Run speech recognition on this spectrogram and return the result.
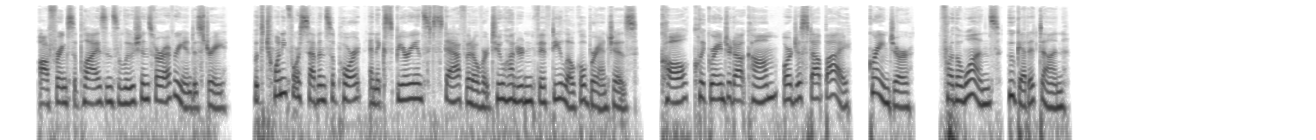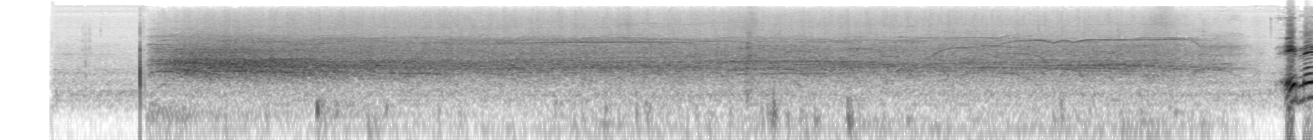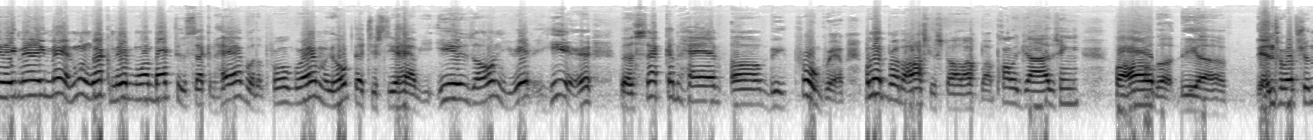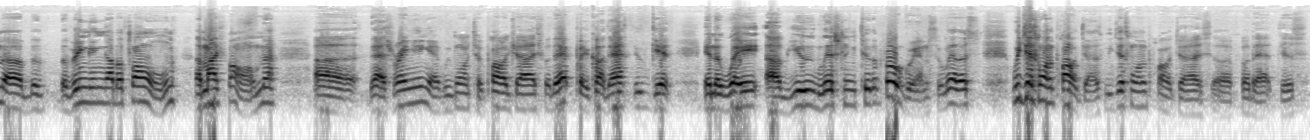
offering supplies and solutions for every industry, with 24 7 support and experienced staff at over 250 local branches. Call clickgrainger.com or just stop by. Grainger, for the ones who get it done. Amen, amen, amen. To welcome everyone back to the second half of the program. We hope that you still have your ears on. You're ready to hear the second half of the program. But let Brother Oscar start off by apologizing for all the the, uh, the interruption of the, the ringing of the phone, of my phone uh, that's ringing, and we want to apologize for that because that do get in the way of you listening to the program. So let us, we just want to apologize. We just want to apologize uh, for that. Just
